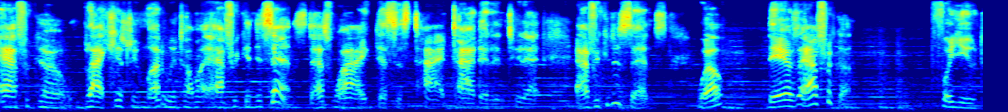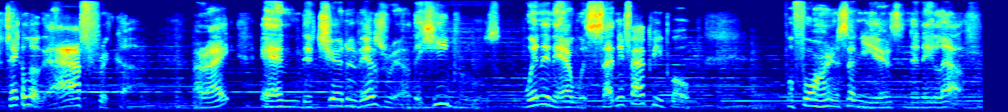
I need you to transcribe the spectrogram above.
Africa, Black History Month, we're talking about African descents. That's why this is tied, tied that into that African descents. Well, there's Africa for you to take a look, Africa, all right? And the children of Israel, the Hebrews, went in there with 75 people for 400 some years, and then they left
